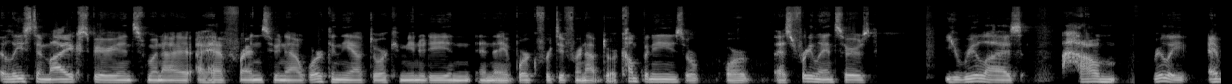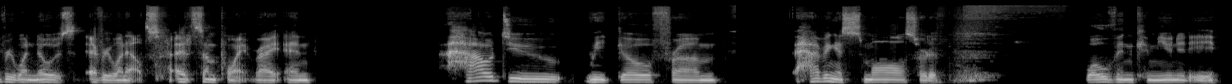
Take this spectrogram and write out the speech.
at least in my experience, when I, I have friends who now work in the outdoor community and, and they work for different outdoor companies or, or as freelancers, you realize how really everyone knows everyone else at some point, right? And how do we go from having a small sort of woven community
